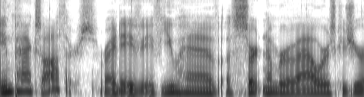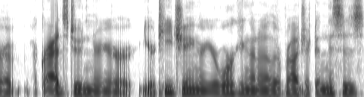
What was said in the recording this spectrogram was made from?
impacts authors, right? If, if you have a certain number of hours because you're a, a, grad student or you're you're teaching or you're working on another project, and this is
